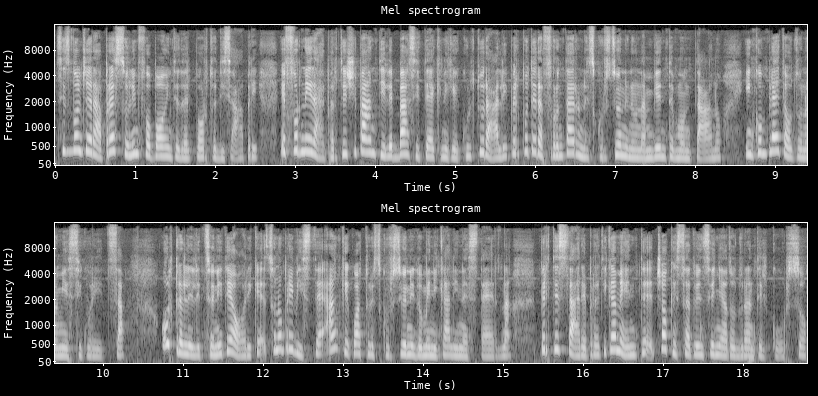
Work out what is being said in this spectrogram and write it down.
si svolgerà presso l'Infopoint del porto di Sapri e fornirà ai partecipanti le basi tecniche e culturali per poter affrontare un'escursione in un ambiente montano, in completa autonomia e sicurezza. Oltre alle lezioni teoriche, sono previste anche quattro escursioni domenicali in esterna, per testare praticamente ciò che è stato insegnato durante il corso.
